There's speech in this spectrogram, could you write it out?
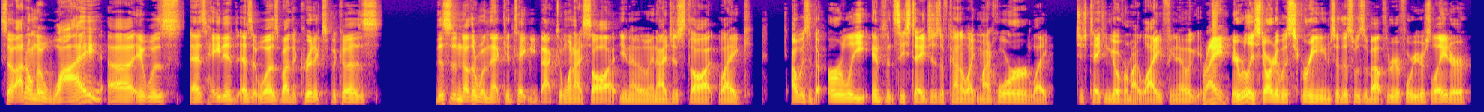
So I don't know why uh, it was as hated as it was by the critics because this is another one that could take me back to when I saw it, you know, and I just thought like I was at the early infancy stages of kind of like my horror like just taking over my life, you know. Right. It really started with Scream, so this was about 3 or 4 years later.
